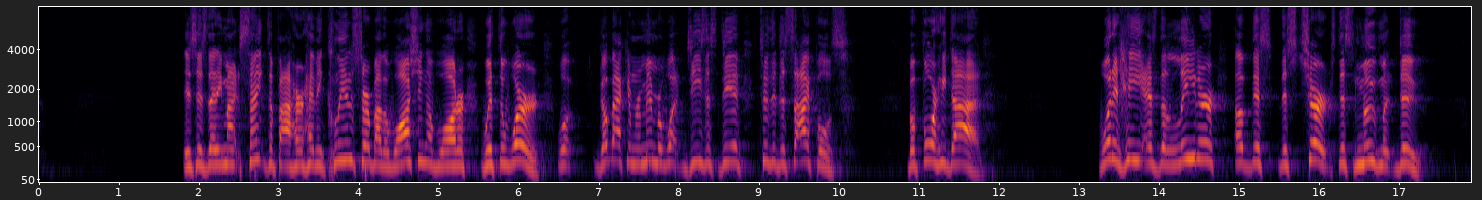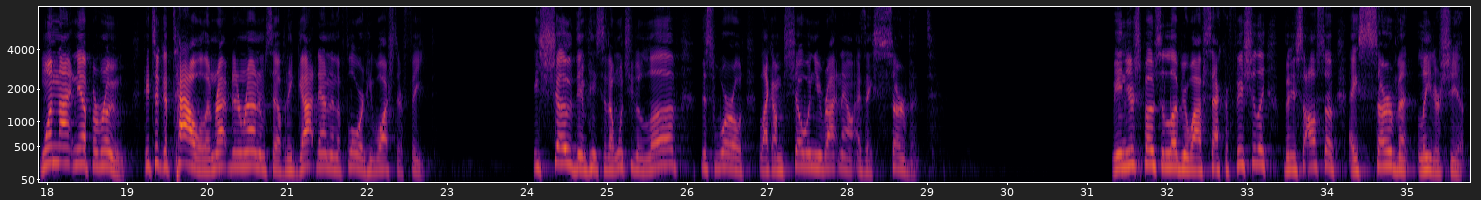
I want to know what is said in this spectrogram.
It says that he might sanctify her, having cleansed her by the washing of water with the word. Well, go back and remember what Jesus did to the disciples before he died. What did he, as the leader of this, this church, this movement, do? One night in the upper room, he took a towel and wrapped it around himself and he got down on the floor and he washed their feet. He showed them, he said, I want you to love this world like I'm showing you right now as a servant. Man, you're supposed to love your wife sacrificially, but it's also a servant leadership.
